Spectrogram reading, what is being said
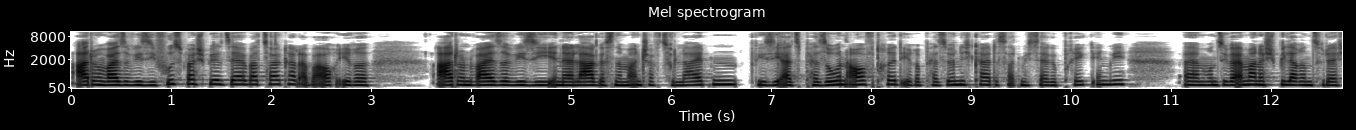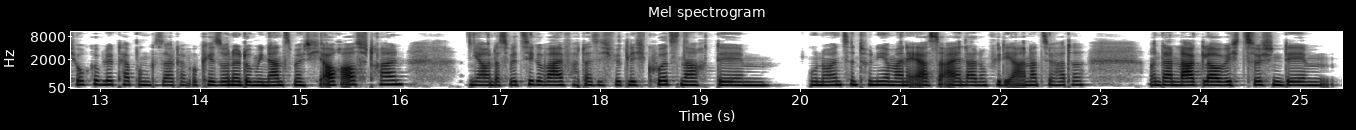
Art und Weise, wie sie Fußball spielt, sehr überzeugt hat, aber auch ihre Art und Weise, wie sie in der Lage ist, eine Mannschaft zu leiten, wie sie als Person auftritt, ihre Persönlichkeit, das hat mich sehr geprägt irgendwie. Ähm, und sie war immer eine Spielerin, zu der ich hochgeblickt habe und gesagt habe, okay, so eine Dominanz möchte ich auch ausstrahlen. Ja, und das Witzige war einfach, dass ich wirklich kurz nach dem U19-Turnier meine erste Einladung für die A-Nation hatte. Und dann lag, glaube ich, zwischen dem,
